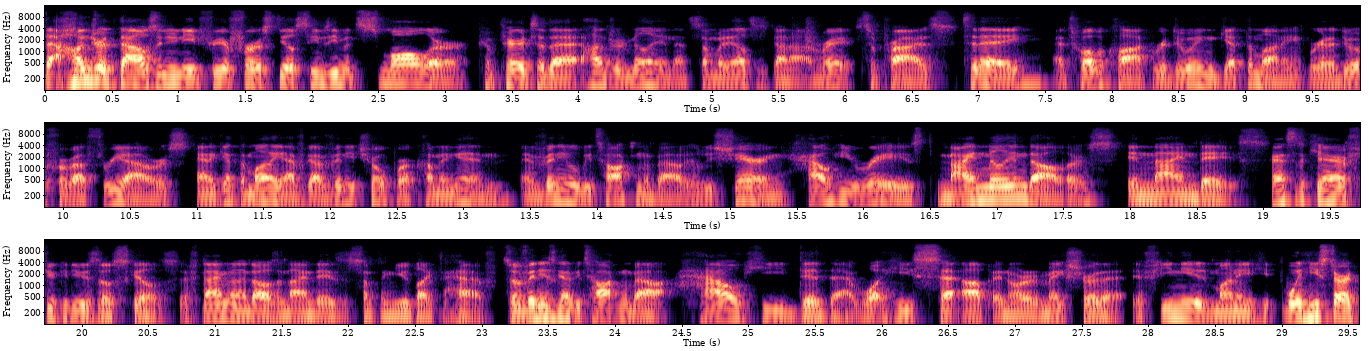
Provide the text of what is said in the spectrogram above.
that hundred thousand you need for your first deal seems even smaller compared to that hundred million that somebody else has gone out and raised. Surprise! Today at twelve o'clock, we're doing Get the Money. We're going to do it for about three hours. And to Get the Money, I've got Vinney Chopra coming in, and Vinney will be talking about. He'll be sharing how he raised nine million dollars in nine days. Answer the camera if you could use those skills. If nine million dollars in nine days is something you'd like to have. So Vinney's going to be talking about how he did that, what he set up in order to make sure that if he needed money, he, when he started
